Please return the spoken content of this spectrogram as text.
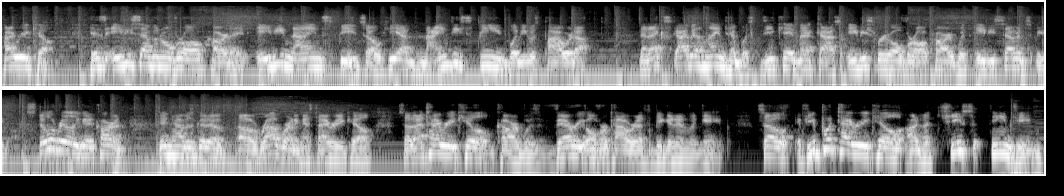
Tyreek Hill. His 87 overall card had 89 speed, so he had 90 speed when he was powered up. The next guy behind him was DK Metcalf's 83 overall card with 87 speed. Still a really good card. Didn't have as good of uh, route running as Tyreek Hill. So that Tyreek Hill card was very overpowered at the beginning of the game. So if you put Tyreek Hill on the Chiefs theme team,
